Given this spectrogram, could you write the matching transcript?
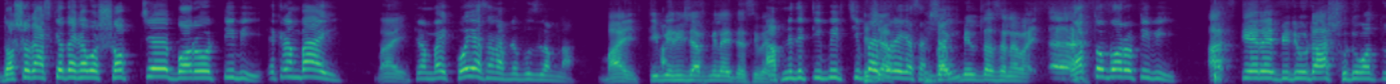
দর্শক আজকে দেখাবো সবচেয়ে বড় টিভি একরাম ভাই। ভাই। একরাম ভাই কই আছেন আপনি? বুঝলাম না। ভাই টিভির হিসাব মিলাইতেছি ভাই। আপনি তো টিভির চিপায় পড়ে গেছেন হিসাব ভাই। মিলতেছে না ভাই। এত বড় টিভি আজকের এই ভিডিওটা শুধুমাত্র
